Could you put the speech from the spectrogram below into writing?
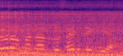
ಮಿಜೋರಾಂ ಅನ್ನೋದು ಸರಿದಿದೆಯಾ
